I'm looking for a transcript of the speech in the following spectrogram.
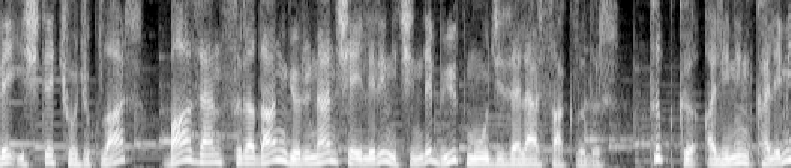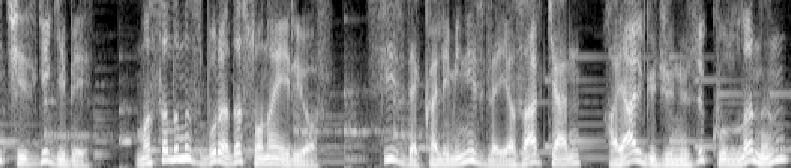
Ve işte çocuklar bazen sıradan görünen şeylerin içinde büyük mucizeler saklıdır. Tıpkı Ali'nin kalemi çizgi gibi. Masalımız burada sona eriyor. Siz de kaleminizle yazarken hayal gücünüzü kullanın,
